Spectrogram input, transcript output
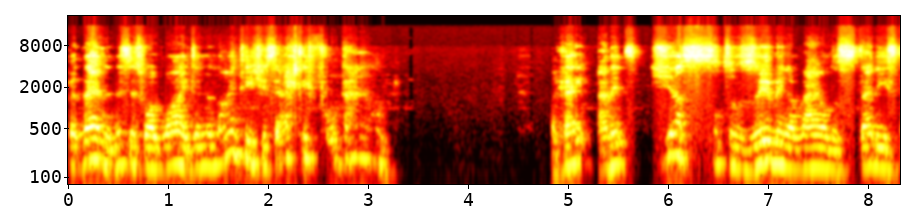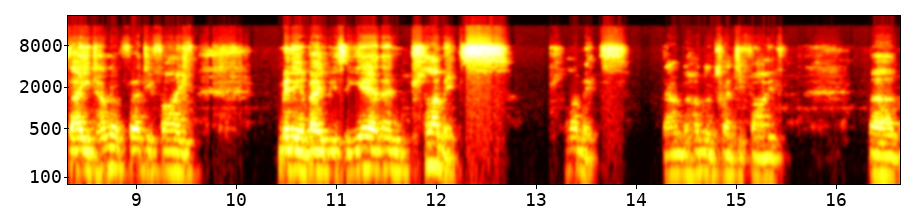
But then, and this is worldwide, in the 90s, you see actually fall down. Okay, and it's just sort of zooming around a steady state, 135 million babies a year, then plummets, plummets down to 125 uh,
